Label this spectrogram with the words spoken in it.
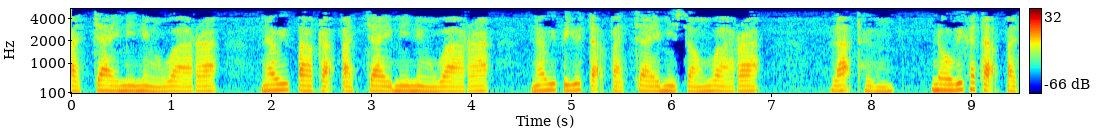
ปัจจัยมีหนึ่งวาระณวิปากปัจจัยมีหนึ่งวาระณวิปยุตตปัจจัยมีสองวาระ ละถึง โนวิคตะปัจ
